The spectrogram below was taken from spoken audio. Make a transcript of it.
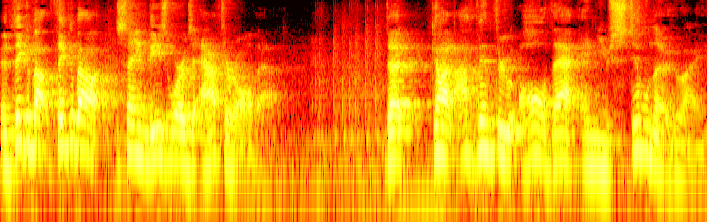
And think about, think about saying these words after all that. That, God, I've been through all that, and you still know who I am.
